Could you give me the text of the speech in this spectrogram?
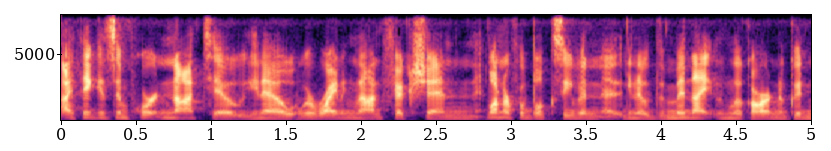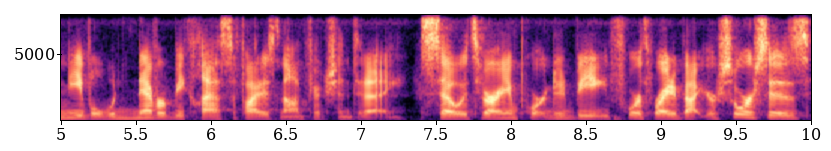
I think it's important not to. You know, we're writing nonfiction, wonderful books, even, uh, you know, The Midnight in the Garden of Good and Evil would never be classified as nonfiction today. So it's very important to be forthright about your sources.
